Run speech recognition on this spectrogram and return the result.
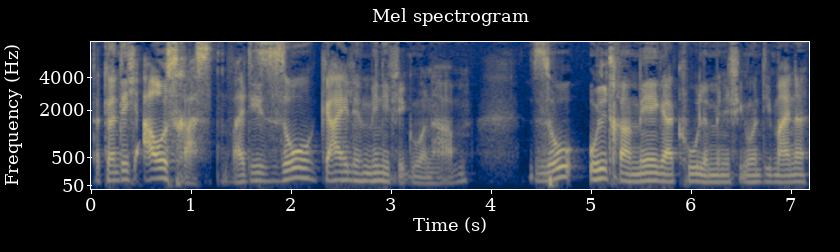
da könnte ich ausrasten, weil die so geile Minifiguren haben so ultra mega coole Minifiguren, die meine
